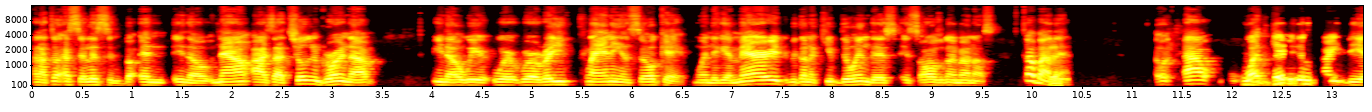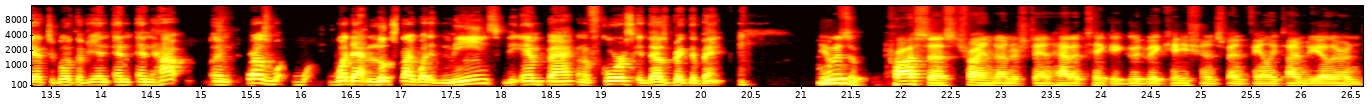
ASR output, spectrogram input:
And I thought I said, listen, but and you know, now as our children growing up, you know, we're we're we're already planning and say, okay, when they get married, we're gonna keep doing this. It's always gonna be on us. Talk about Yeah. that. Uh, what gave you this idea to both of you, and and and how? And tell us what, what that looks like, what it means, the impact, and of course, it does break the bank. It was a process trying to understand how to take a good vacation and spend family time together. And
